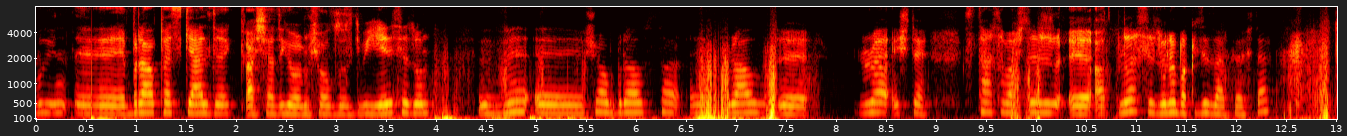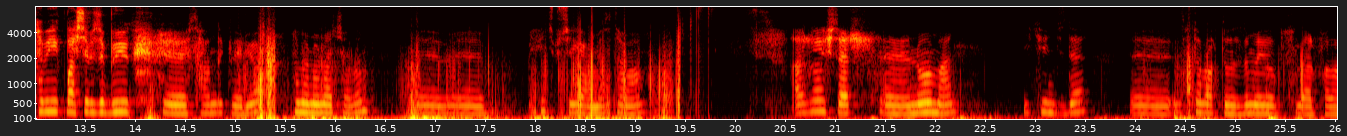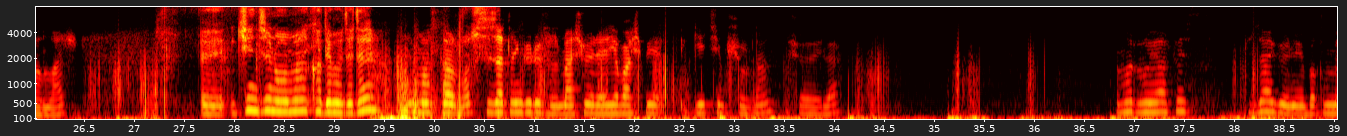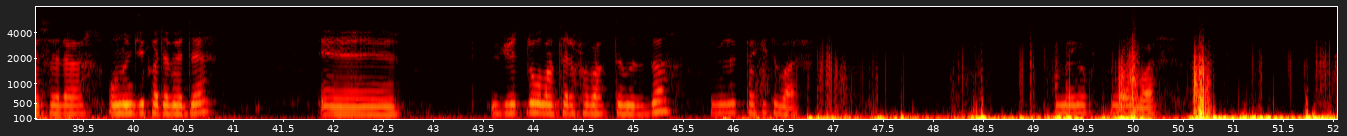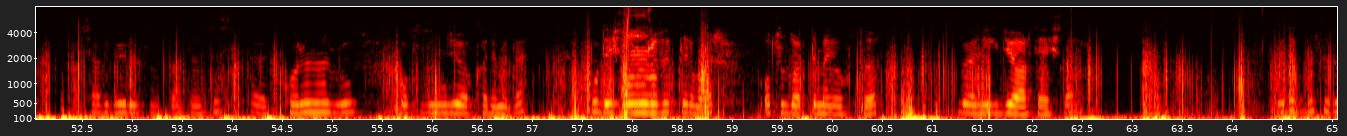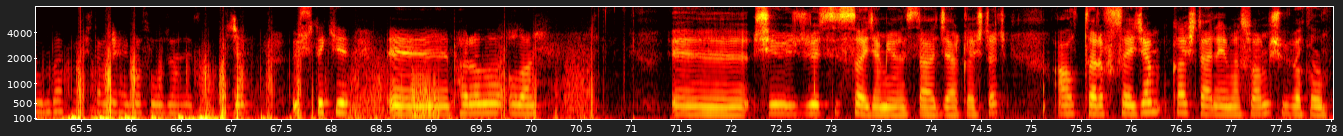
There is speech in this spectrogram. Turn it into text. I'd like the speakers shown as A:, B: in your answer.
A: Bugün e, Brawl Pass geldi. Aşağıda görmüş olduğunuz gibi yeni sezon ve e, şu an Brawl Star, e, Brawl e, işte Star Savaşları e, adlı sezona bakacağız arkadaşlar. Tabii ilk başta bize büyük e, sandık veriyor. Hemen onu açalım. E, e, hiçbir şey gelmedi tamam. Arkadaşlar e, normal ikincide e, üste baktığımızda mega kutular falan var. Ee, ikinci normal kademede de elmaslar var. Siz zaten görüyorsunuz. Ben şöyle yavaş bir geçeyim şuradan. Şöyle. Ama Royal Pass güzel görünüyor. Bakın mesela 10. kademede ee, ücretli olan tarafa baktığımızda rozet paketi var. Mega kutular var. Aşağıda görüyorsunuz zaten siz. Evet, Colonel Rules 30. kademede. Burada işte onun rozetleri var. 34'te mega kutu. Böyle gidiyor arkadaşlar. Ve de bu sezonda kaç tane elmas olacağını hesaplayacağım. Üstteki eee, paralı olan eee, şey ücretsiz sayacağım yani sadece arkadaşlar. Alt tarafı sayacağım. Kaç tane elmas varmış bir bakalım.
